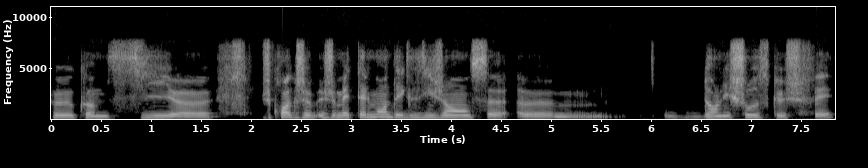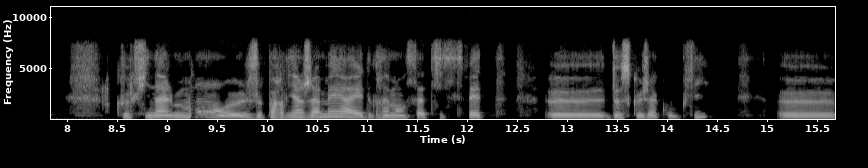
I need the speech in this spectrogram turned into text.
peu comme si, euh, je crois que je, mets tellement d'exigences euh, dans les choses que je fais que finalement, euh, je parviens jamais à être vraiment satisfaite euh, de ce que j'accomplis. Euh,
